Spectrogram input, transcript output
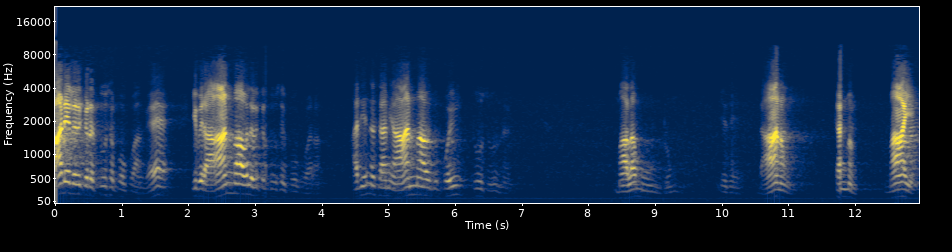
ஆடையில இருக்கிற தூசை போக்குவாங்க. இவர் ஆன்மாவில் இருக்கிற தூசை போக்குவாராம். அது என்ன சாமி ஆன்மாவுக்கு போய் தூசுன்னாரு மலமூன்றும் இது தானம் கண்மம் மாயம்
